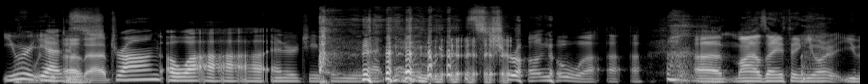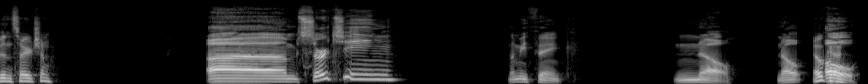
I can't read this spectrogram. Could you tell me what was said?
you were Would yeah, you do strong oh, uh, uh, uh, energy from you that day. Strong. Uh, uh, Miles, anything you want? You've been searching? Um, searching. Let me think. No, no. Okay. Oh,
